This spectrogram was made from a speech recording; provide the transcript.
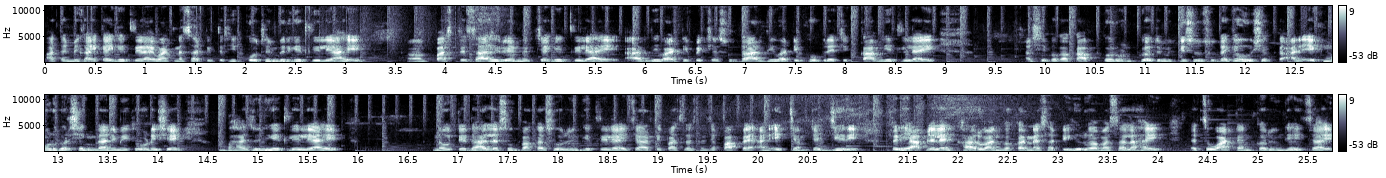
आता मी काय काय घेतलेलं आहे वाटण्यासाठी तर ही कोथिंबीर घेतलेली आहे. पाच ते सहा हिरव्या मिरच्या घेतलेल्या आहे. अर्धी वाटीपेक्षा सुद्धा अर्धी वाटी खोबऱ्याची काप घेतलेले आहे. असे बघा काप करून किंवा तुम्ही किसून सुद्धा घेऊ शकता. आणि एक मुठभर शेंगदाणे मी थोडेसे भाजून घेतलेले आहेत नऊ ते दहा लसूण पाकळ्या सोलून घेतलेले आहे चार ते पाच लसणाच्या पाकळ्या आणि एक चमचा जिरे. तर हे आपल्याला एक खार वांग करण्यासाठी हिरवा मसाला आहे त्याचं वाटण करून घ्यायचं आहे.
